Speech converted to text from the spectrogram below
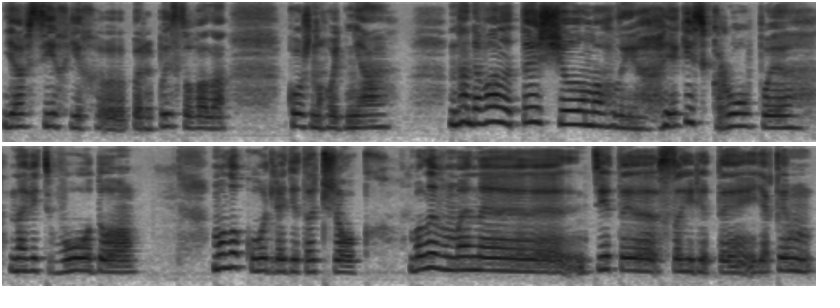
Я всіх їх е, переписувала кожного дня. Надавали те, що могли: якісь крупи, навіть воду, молоко для діточок. Були в мене діти-сиріти, яким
